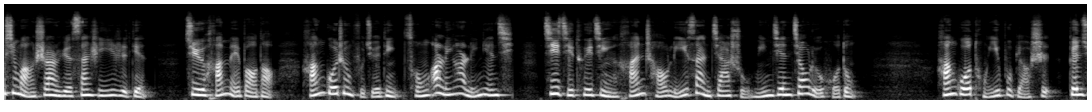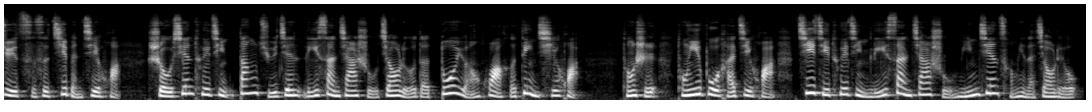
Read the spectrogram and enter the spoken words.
中新网十二月三十一日电据韩媒报道韩国政府决定从二零二零年起积极推进韩朝离散家属民间交流活动。韩国统一部表示根据此次基本计划首先推进当局间离散家属交流的多元化和定期化。同时统一部还计划积极推进离散家属民间层面的交流。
